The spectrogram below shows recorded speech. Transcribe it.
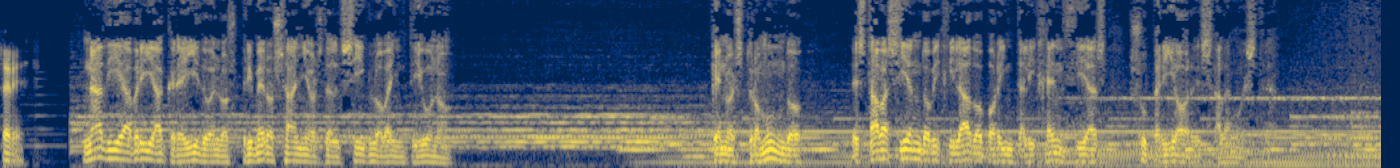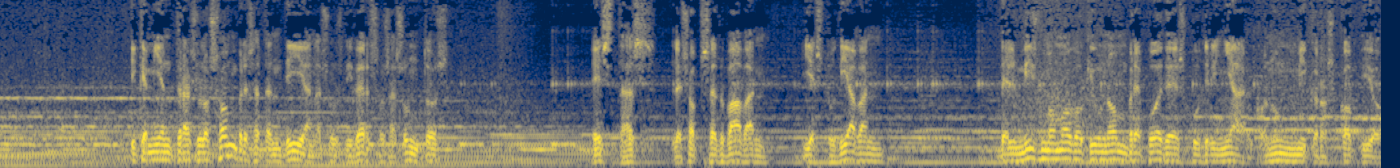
seres. Nadie habría creído en los primeros años del siglo XXI que nuestro mundo estaba siendo vigilado por inteligencias superiores a la nuestra. Y que mientras los hombres atendían a sus diversos asuntos, éstas les observaban y estudiaban del mismo modo que un hombre puede escudriñar con un microscopio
